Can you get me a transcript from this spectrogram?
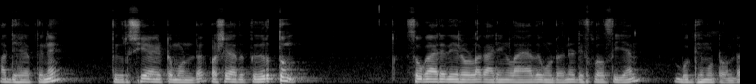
അദ്ദേഹത്തിന് തീർച്ചയായിട്ടുമുണ്ട്. പക്ഷേ അത് തീർത്തും സ്വകാര്യതയിലുള്ള കാര്യങ്ങളായതുകൊണ്ട് തന്നെ ഡിസ്ക്ലോസ് ചെയ്യാൻ ബുദ്ധിമുട്ടുണ്ട്.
